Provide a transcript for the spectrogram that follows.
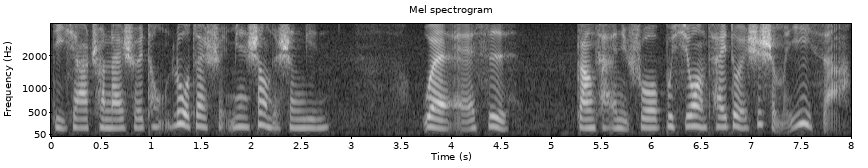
底下传来水桶落在水面上的声音。喂，S，刚才你说不希望猜对是什么意思啊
